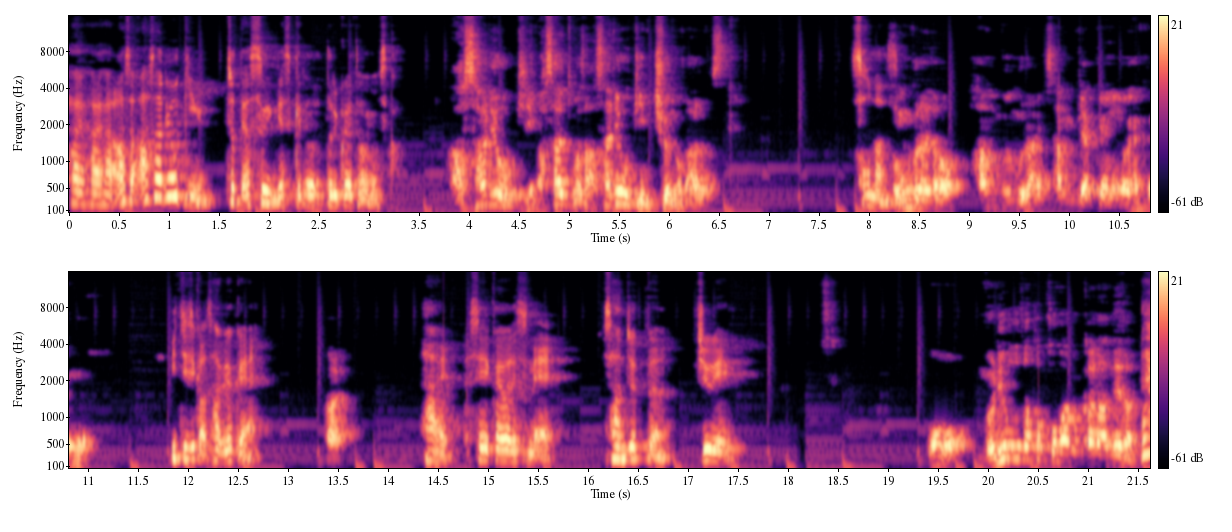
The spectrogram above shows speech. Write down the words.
はいはいはい。朝、朝料金、ちょっと安いんですけど、どれくらいだと思いますか？朝料金、朝、まず朝料金中のがあるんですね。そうなんですよ。どんぐらいだろう？半分ぐらい ?300 円、400円ぐらい。1時間300円。ははい。正解はですね、30分10円。もう、無料だと困るから値段。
